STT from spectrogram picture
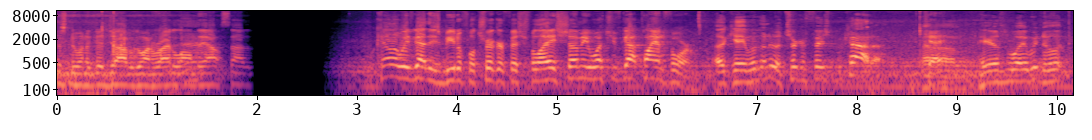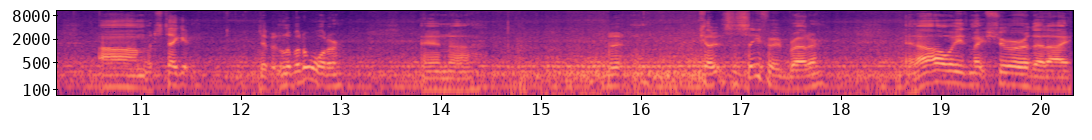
Just doing a good job of going right along the outside. Kelly, we've got these beautiful triggerfish fillets. Show me what you've got planned for. Okay, we're gonna do a triggerfish piccata. Okay. Um, here's the way we do it. Um, let's take it, dip it in a little bit of water, and uh, put it, in- cut it to seafood butter. And I always make sure that I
